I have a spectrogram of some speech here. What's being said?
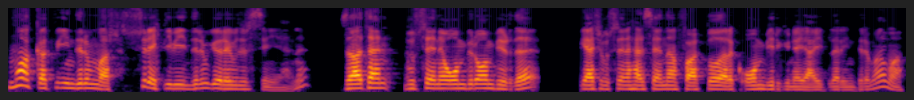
muhakkak bir indirim var. Sürekli bir indirim görebilirsin yani. Zaten bu sene 11-11'de gerçi bu sene her seneden farklı olarak 11 güne yaydılar indirimi ama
